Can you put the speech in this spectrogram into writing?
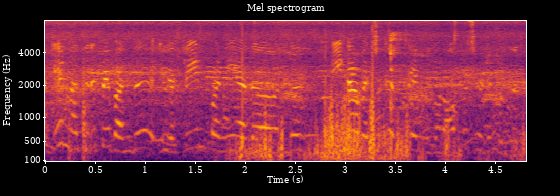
அகெயின் நான் திருப்பி வந்து இதை க்ளீன் பண்ணி அதை வந்து நீட்டாக வச்சுக்கிறதுக்கு எங்களுக்கு ஒரு ஆப்பர்ச்சுனிட்டி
